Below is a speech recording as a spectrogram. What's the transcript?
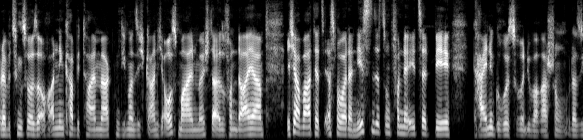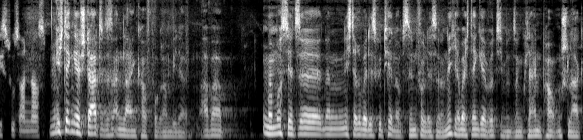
oder beziehungsweise auch an den Kapitalmärkten, die man sich gar nicht ausmalen möchte. Also von daher, ich erwarte jetzt erstmal bei der nächsten Sitzung von der EZB keine größeren Überraschungen. Oder siehst du es anders? Ich denke, er startet das Anleihenkaufprogramm wieder. Aber man muss jetzt äh, dann nicht darüber diskutieren, ob es sinnvoll ist oder nicht, aber ich denke, er wird sich mit so einem kleinen Paukenschlag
